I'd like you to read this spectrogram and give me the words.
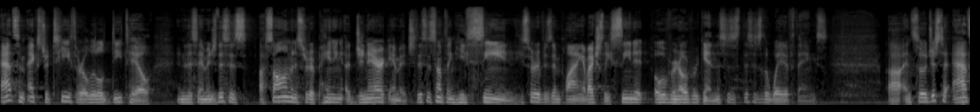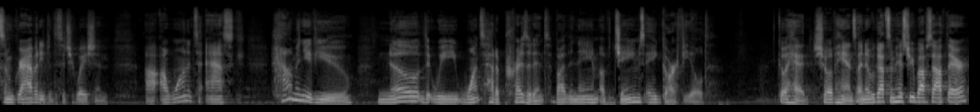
add some extra teeth or a little detail into this image, this is uh, Solomon is sort of painting a generic image. This is something he's seen. He sort of is implying, I've actually seen it over and over again. This is, this is the way of things. Uh, and so, just to add some gravity to the situation, uh, I wanted to ask how many of you know that we once had a president by the name of James A. Garfield? Go ahead, show of hands. I know we've got some history buffs out there.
